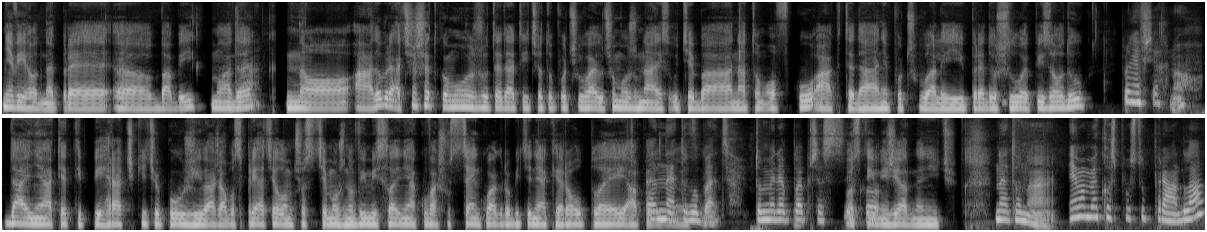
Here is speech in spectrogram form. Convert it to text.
nevýhodné pre uh, baby mladé. Tak. No a dobre, a čo všetko môžu teda tí, čo to počúvajú, čo môžu nájsť u teba na tom ovku, ak teda nepočúvali predošlú epizódu? Úplně všechno. Daj nejaké typy hračky, čo používaš, alebo s priateľom, čo ste možno vymysleli nejakú vašu scénku, ak robíte nejaké roleplay a Ale podobné ne, to vůbec. To mi jde přes... Jako, Kostýmy, žiadne nič. ne, to ne. Já mám jako spoustu prádla,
